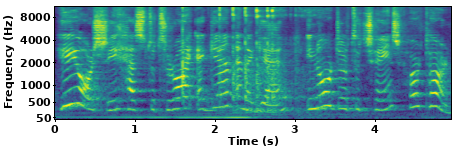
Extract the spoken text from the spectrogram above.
he or she has to try again and again in order to change her turn.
